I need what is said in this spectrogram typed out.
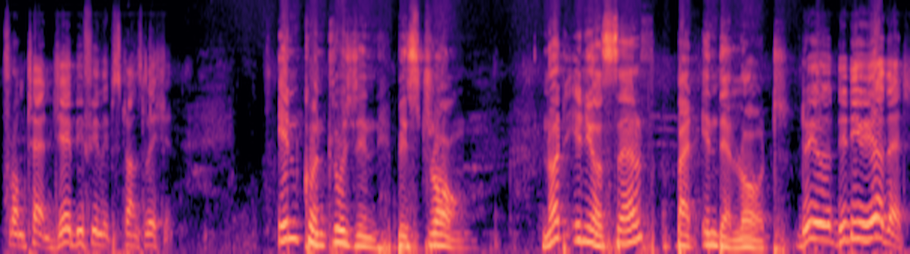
from 10, J.B. Phillips translation. In conclusion, be strong, not in yourself, but in the Lord. Do you, did you hear that?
